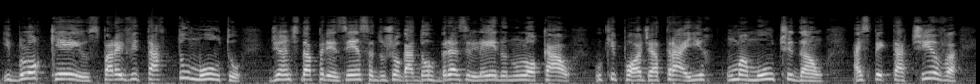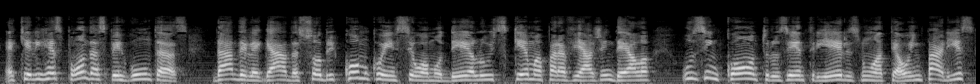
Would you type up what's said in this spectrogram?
e bloqueios para evitar tumulto diante da presença do jogador brasileiro no local, o que pode atrair uma multidão. A expectativa é que ele responda às perguntas da delegada sobre como conheceu a modelo, o esquema para a viagem dela, os encontros entre eles num hotel em Paris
